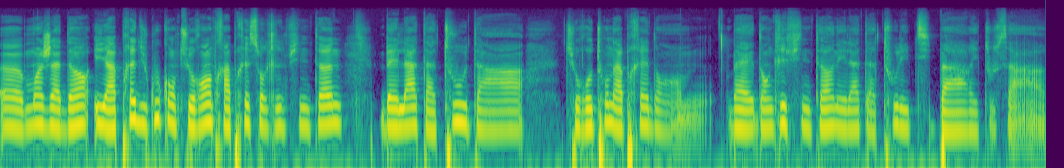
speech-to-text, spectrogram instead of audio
Euh, moi j'adore. Et après du coup quand tu rentres après sur Griffinton ben là t'as tout t'as tu retournes après dans ben, dans Griffinton et là t'as tous les petits bars et tout ça.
